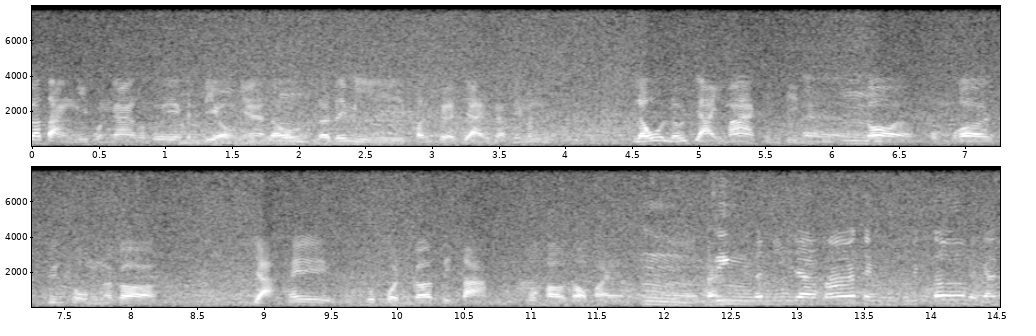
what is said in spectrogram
ก็ต่างมีผลงานของตัวเองเป็นเดี่ยวเนี้ยแล้วแล้วได้มีคอนเสิร์ตใหญ่แบบนี้มันแล้วแล้วใหญ่มากจริงๆอะเออก็ผมก็ชื่นชมแล้วก็อยากให้ทุกคนก็ติดตามพวกเขาต่อไปอะอืมจริงมันมีดราม่าเต็มทวิตเตอร์เหมือนกัน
